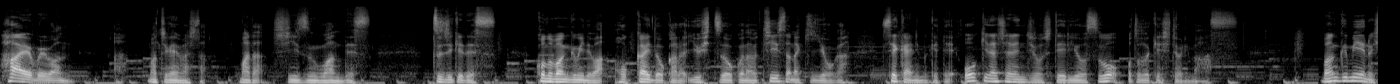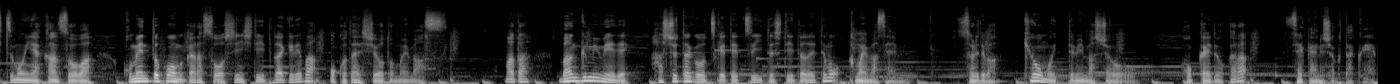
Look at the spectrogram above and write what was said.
Hi everyone! あ、間違えました。まだシーズン1です。辻家です。この番組では北海道から輸出を行う小さな企業が世界に向けて大きなチャレンジをしている様子をお届けしております。番組への質問や感想はコメントフォームから送信していただければお答えしようと思います。また番組名でハッシュタグをつけてツイートしていただいても構いません。それでは今日も行ってみましょう。北海道から世界の食卓へ。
